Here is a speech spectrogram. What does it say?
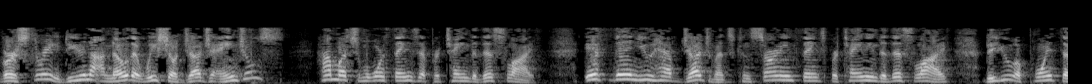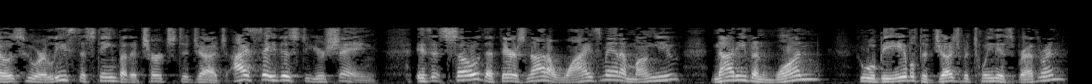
Verse 3, do you not know that we shall judge angels? how much more things that pertain to this life? If then you have judgments concerning things pertaining to this life, do you appoint those who are least esteemed by the church to judge? I say this to your shame. Is it so that there is not a wise man among you, not even one, who will be able to judge between his brethren?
